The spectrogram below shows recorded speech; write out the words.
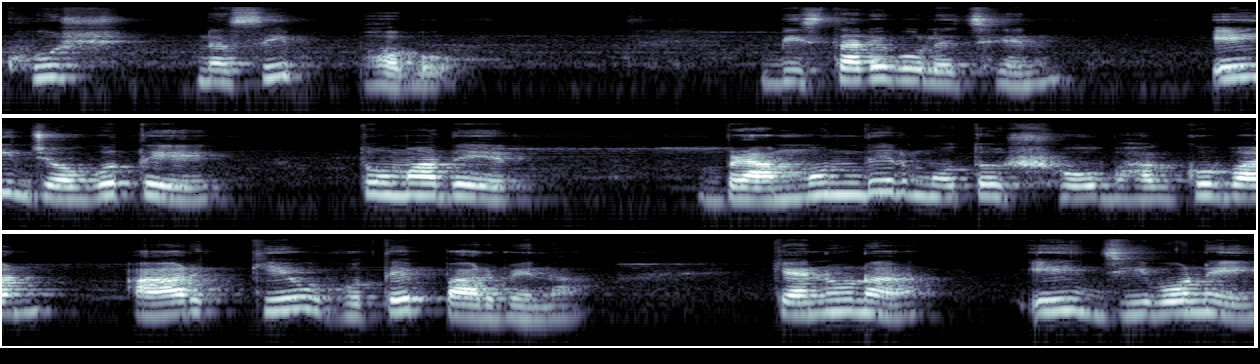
খুশ নসিব ভব। বিস্তারে বলেছেন, এই জগতে তোমাদের ব্রাহ্মণদের মতো সৌভাগ্যবান আর কেউ হতে পারবে না। কেননা এই জীবনেই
